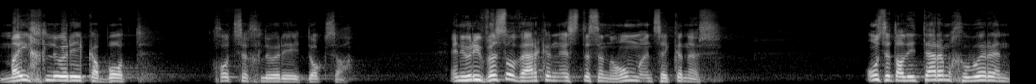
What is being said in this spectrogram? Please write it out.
My glorie kabot, God se glorie doxa. En hoe die wisselwerking is tussen hom en sy kinders. Ons het al die term gehoor en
